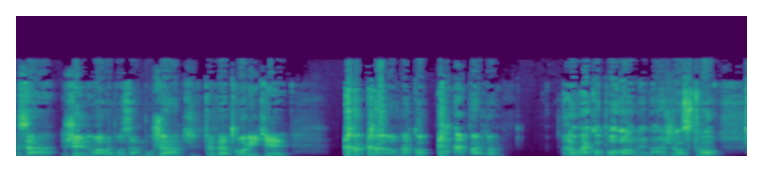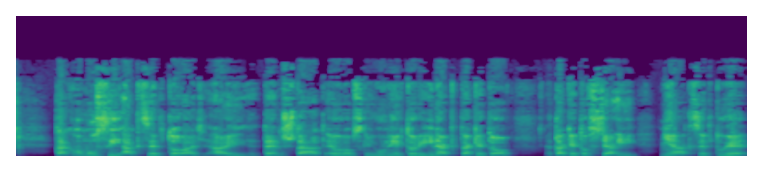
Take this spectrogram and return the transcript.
za ženu alebo za muža, teda tvoríte rovnako, pardon, rovnako pohľavné manželstvo, tak ho musí akceptovať aj ten štát Európskej únie, ktorý inak takéto, takéto vzťahy neakceptuje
